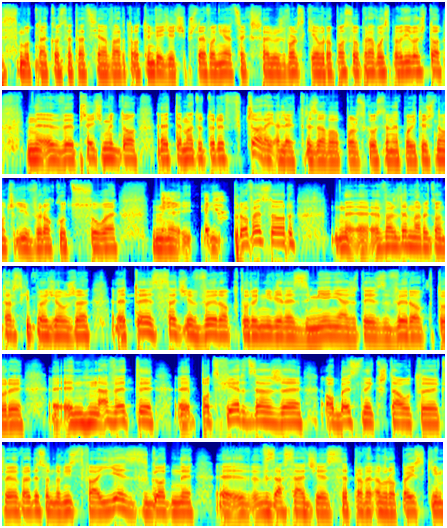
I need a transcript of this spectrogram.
smutna konstatacja, warto o tym wiedzieć. Przy telefonie Jacek Szariusz-Wolski, europoseł Prawo i Sprawiedliwość, to przejdźmy do e, tematu, który wczoraj elektryzował polską scenę polityczną, czyli wyroku TSUE. Profesor Waldemar Gontarski powiedział, że e, to jest w zasadzie wyrok, który niewiele zmienia, że to jest wyrok, który e, nawet potwierdza, że obecny kształt Krajowej Rady Sądownictwa jest zgodny w zasadzie z prawem europejskim.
